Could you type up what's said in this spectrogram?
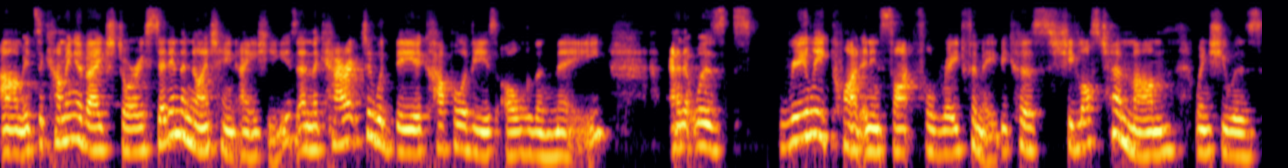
um, it's a coming of age story set in the 1980s, and the character would be a couple of years older than me. And it was really quite an insightful read for me because she lost her mum when she was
